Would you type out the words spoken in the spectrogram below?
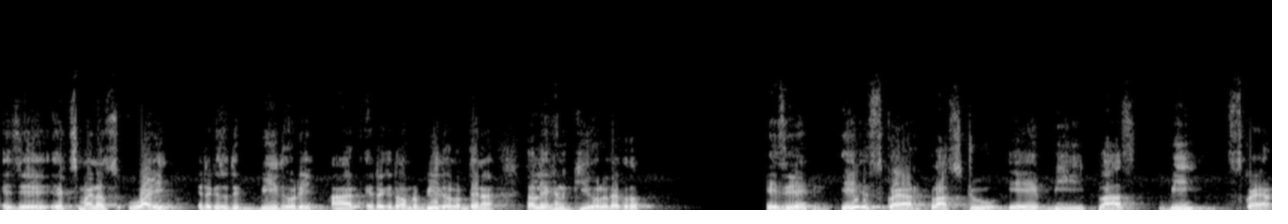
এই যে এক্স মাইনাস ওয়াই এটাকে যদি বি ধরি, আর এটাকে তো আমরা বি ধরলাম, তাই না? তাহলে এখানে কি হলো দেখো তো? এই যে A square plus two A B plus B square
